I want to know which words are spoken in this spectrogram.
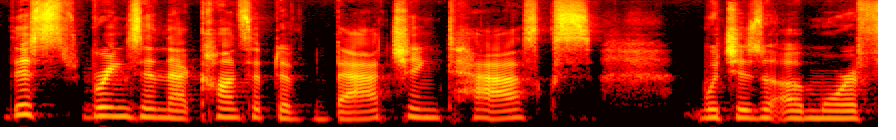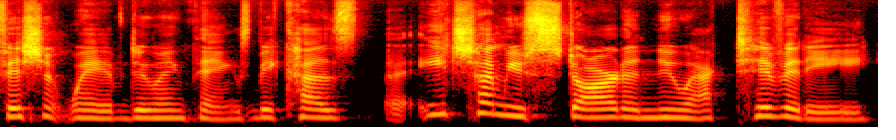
This brings in that concept of batching tasks which is a more efficient way of doing things because each time you start a new activity,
